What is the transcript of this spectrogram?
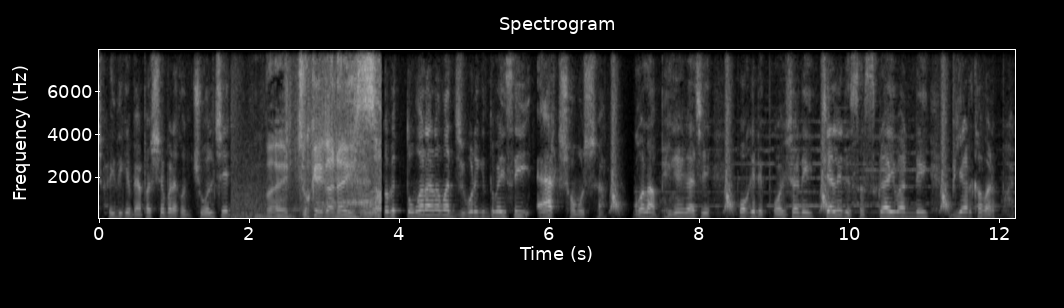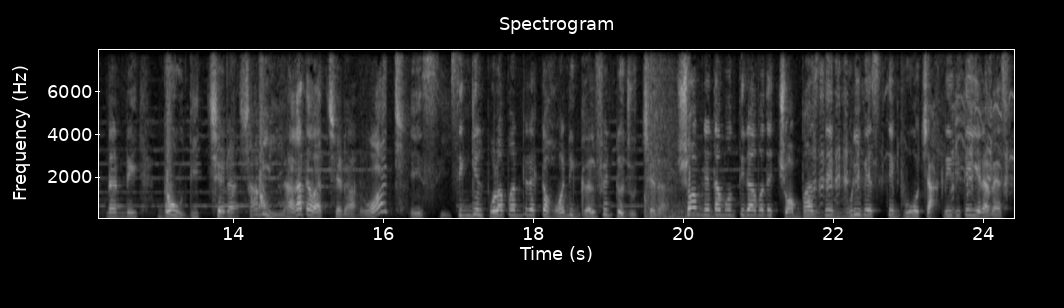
চারিদিকে ব্যাপার স্যাপার এখন চলছে। তবে তোমার আর আমার জীবনে কিন্তু ভাই সেই এক সমস্যা। গলা ভেঙে গেছে পকেটে পয়সা নেই চ্যানেলে সাবস্ক্রাইবার নেই বিয়ার খাবার পার্টনার নেই বউ দিচ্ছে না স্বামী লাগাতে পারছে না। এসি সিঙ্গেল পোলা পান্ডের একটা হনি গার্লফ্রেন্ডও জুটছে না। সব নেতা মন্ত্রীরা আমাদের চপ ভাজতে মুড়ি বেচতে ভুয়ো চাকরি দিতেই এরা ব্যস্ত।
